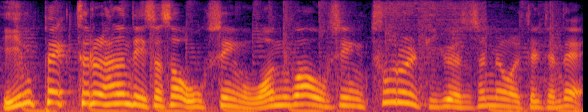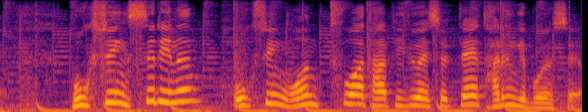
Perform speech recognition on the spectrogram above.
임팩트를 하는 데 있어서 옥스윙 1과 옥스윙 2를 비교해서 설명을 드릴 텐데 옥스윙 3는 옥스윙 1, 2와 다 비교했을 때 다른 게 뭐였어요?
